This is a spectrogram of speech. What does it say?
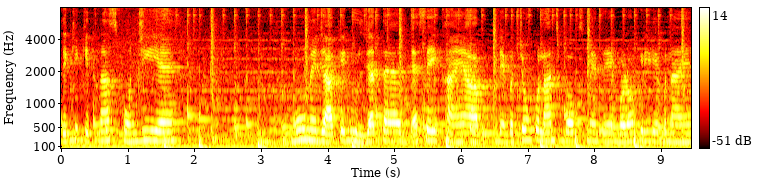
देखिए कितना स्पॉन्जी है। मुँह में जाके घुल जाता है। जैसे ही खाएँ, आप अपने बच्चों को लंच बॉक्स में दें, बड़ों के लिए बनाएँ,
